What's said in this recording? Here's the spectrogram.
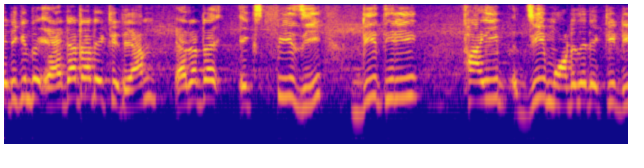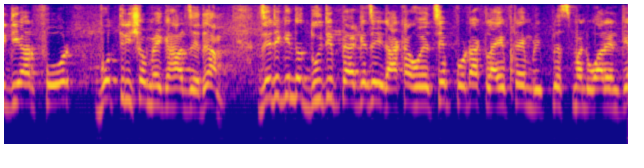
এটি কিন্তু অ্যাডাটার একটি RAM ADATA XPG D three five G মডেলের একটি ডিডিআর ফোর বত্রিশশো মেগাহার্জের র্যাম যেটি কিন্তু দুইটি প্যাকেজেই রাখা হয়েছে product life time replacement warranty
